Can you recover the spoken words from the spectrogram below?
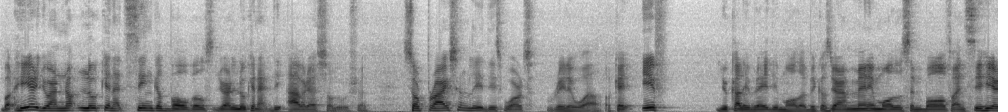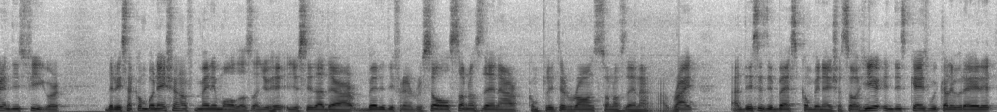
but here you are not looking at single bubbles, you are looking at the average solution. Surprisingly, this works really well, okay? If you calibrate the model because there are many models involved and see here in this figure, there is a combination of many models and you, you see that there are very different results. Some of them are completely wrong, some of them are, are right. And this is the best combination. So here in this case, we calibrated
